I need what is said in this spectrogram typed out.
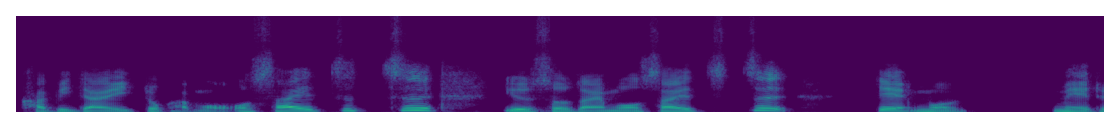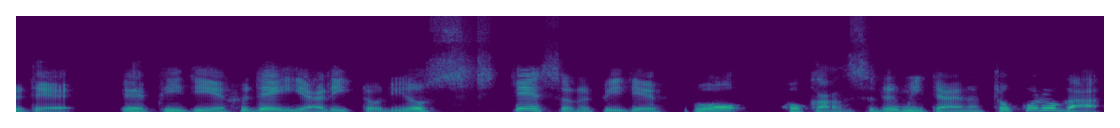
カビ代とかも抑えつつ、郵送代も抑えつつ、で、もうメールで、PDF でやり取りをして、その PDF を保管するみたいなところが、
